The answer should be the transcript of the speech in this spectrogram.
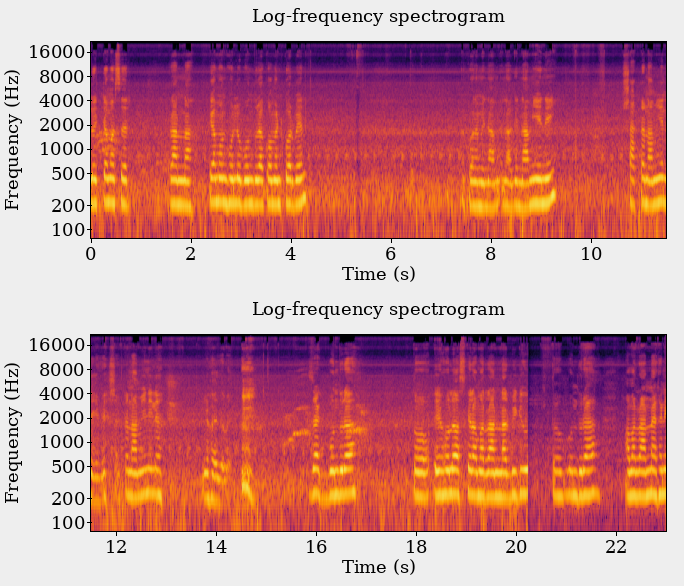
লইট্টা মাছের রান্না। কেমন হলো বন্ধুরা কমেন্ট করবেন। এখন আমি নাম, আগে নামিয়ে নেই। শাকটা নামিয়ে নেই শাকটা নামিয়ে নিলে ইয়ে হয়ে যাবে। যাক বন্ধুরা, তো এ হলো আজকের আমার রান্নার ভিডিও। তো বন্ধুরা, আমার রান্না এখানে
